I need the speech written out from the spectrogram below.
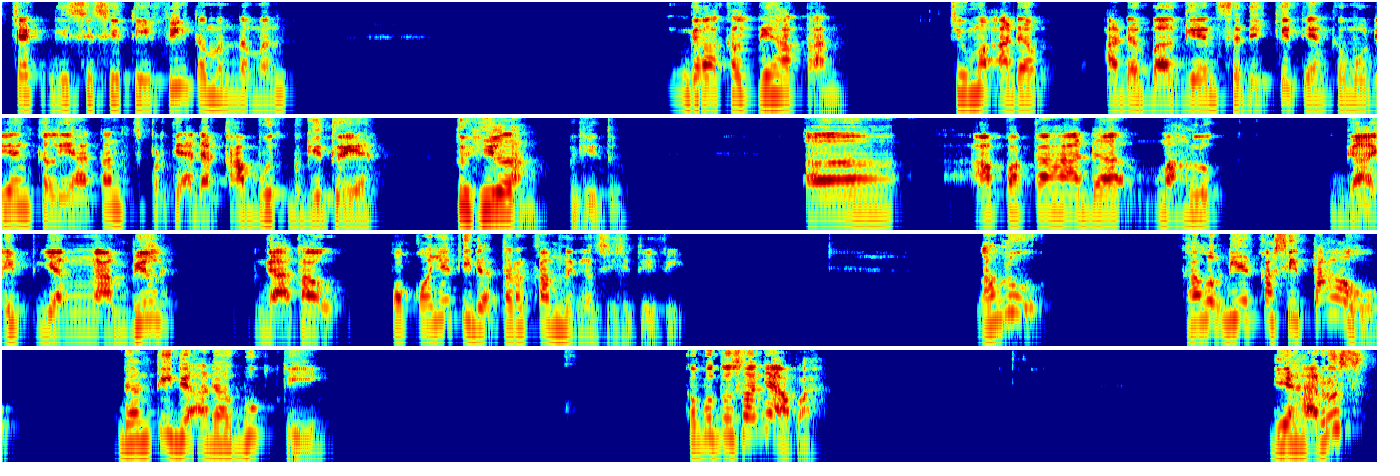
cek di CCTV teman-teman nggak kelihatan. Cuma ada ada bagian sedikit yang kemudian kelihatan seperti ada kabut begitu ya. Itu hilang begitu. Uh, apakah ada makhluk gaib yang ngambil nggak tahu. Pokoknya tidak terekam dengan CCTV. Lalu kalau dia kasih tahu dan tidak ada bukti, keputusannya apa? Dia harus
